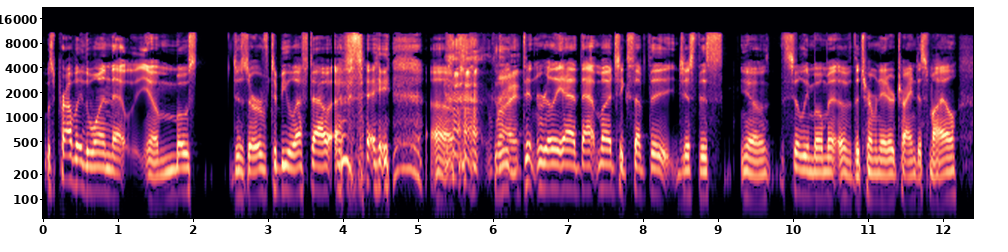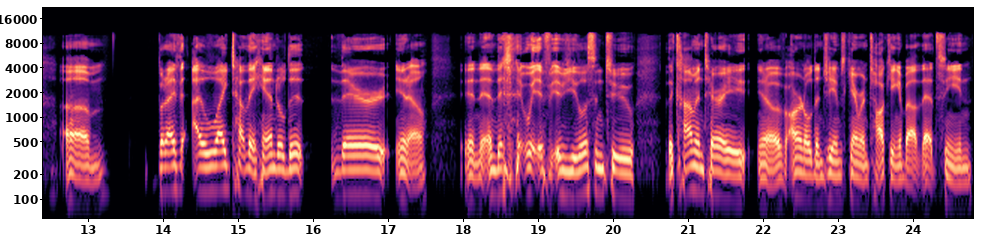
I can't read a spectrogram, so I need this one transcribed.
was probably the one that you know most deserved to be left out. I would say, um, Right. It didn't really add that much except the just this you know silly moment of the Terminator trying to smile. Um, but I th- I liked how they handled it there. You know, and and then if if you listen to the commentary, you know, of Arnold and James Cameron talking about that scene,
